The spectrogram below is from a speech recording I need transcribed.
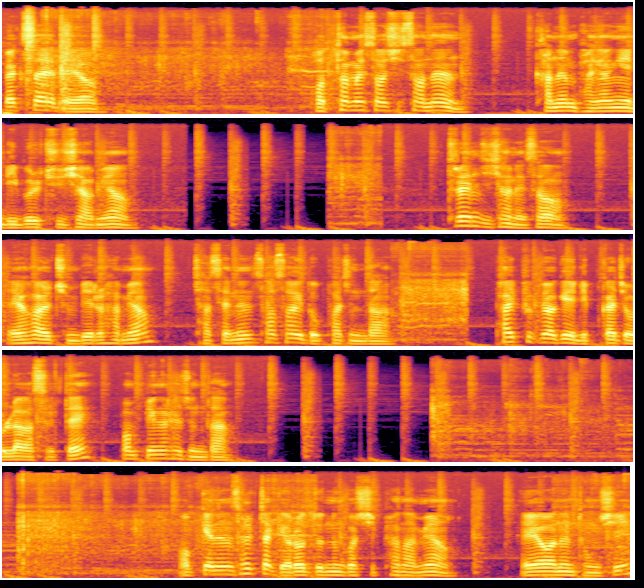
backside air bottom에서 시선은 가는 방향의 lip을 주시하며 transition에서 air할 준비를 하며 자세는 서서히 높아진다. 파이프 벽에 lip까지 올라갔을 때 pumping을 해준다. 어깨는 살짝 열어두는 것이 편하며 air하는 동시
